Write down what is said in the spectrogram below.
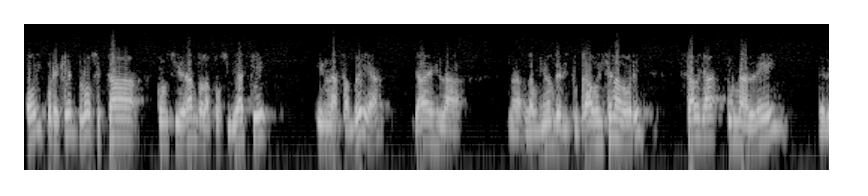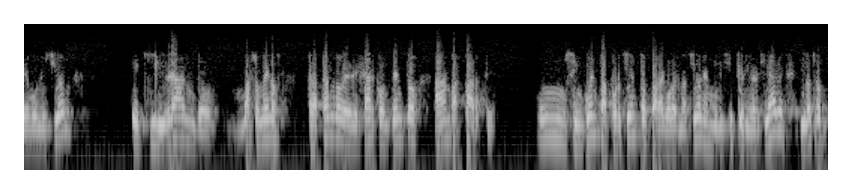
Hoy, por ejemplo, se está considerando la posibilidad que en la Asamblea, ya es la, la Unión de Diputados y Senadores, salga una ley de devolución equilibrando, más o menos tratando de dejar contentos a ambas partes. Un 50% para gobernaciones, municipios, universidades y el otro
